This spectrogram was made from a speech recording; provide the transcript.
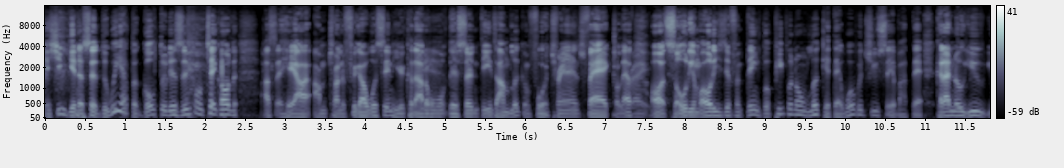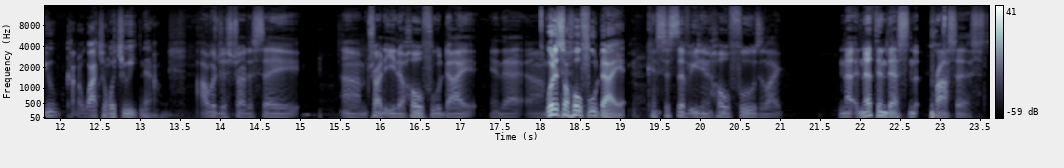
and she'd get upset. Do we have to go through this? It's gonna take all the. I said, hey, I, I'm trying to figure out what's in here because I don't Yeah. want. There's certain things I'm looking for: trans fat, cholesterol, Right. sodium, all these different things. But people don't look at that. What would you say about that? Because I know you you kind of watching what you eat now. I would just try to say, um, try to eat a whole food diet, and that um, What is a whole food diet? consists of eating whole foods, like no, nothing that's n- processed.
